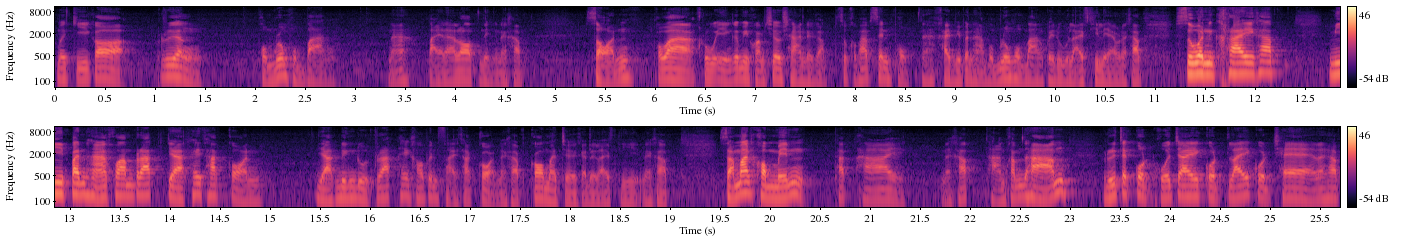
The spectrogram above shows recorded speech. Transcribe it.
เมื่อกี้ก็เรื่องผมร่วงผมบางนะไปแล้วรอบหนึ่งนะครับ สอนเพราะว่าครูเองก็มีความเชี่ยวชาญเกี่ยวกับสุขภาพเส้นผมนะใครมีปัญหาผมร่วงผมบางไปดูไลฟ์ที่แล้วนะครับ ส่วนใครครับ มีปัญหาความรักอยากให้ทักก่อน อยากดึงดูดรักให้เขาเป็นฝ่ายทักก่อนนะครับ ก็มาเจอกันในไลฟ์นี้นะครับ สามารถคอมเมนต์ทักทายนะครับ ถามคำถาม หรือจะกดหัวใจกดไลค์กดแชร์นะครับ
